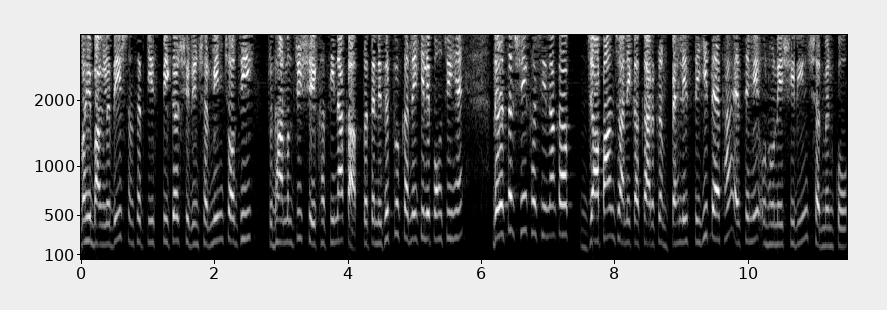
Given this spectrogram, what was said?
वहीं बांग्लादेश संसद की स्पीकर शिरीन शर्मीन चौधरी, प्रधानमंत्री शेख हसीना का प्रतिनिधित्व करने के लिए पहुँची हैं। दरअसल शेख हसीना का जापान जाने का कार्यक्रम पहले से ही तय था, ऐसे में उन्होंने शिरीन शर्मिन को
